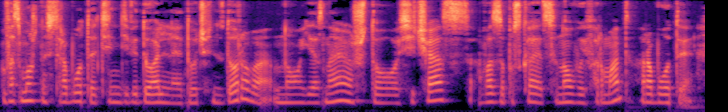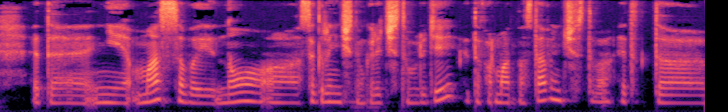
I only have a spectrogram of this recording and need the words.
Возможность работать индивидуально это очень здорово, но я знаю, что сейчас у вас запускается новый формат работы. Это не массовый, но э, с ограниченным количеством количеством людей. Это формат наставничества. Этот э,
